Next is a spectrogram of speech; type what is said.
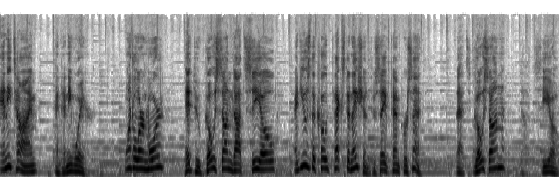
anytime and anywhere. Want to learn more? Head to gosun.co and use the code TECHSTINATION to save 10%. That's gosun.co.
